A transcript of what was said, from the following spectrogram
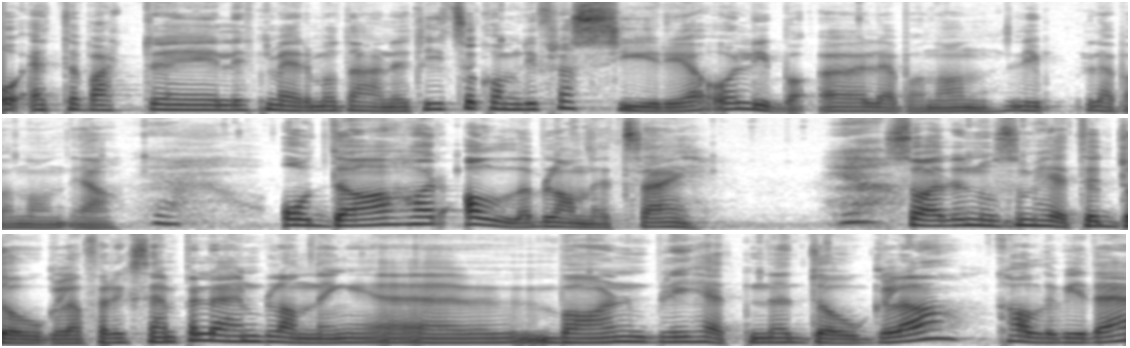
Og etter hvert i litt mer moderne tid så kom de fra Syria og Liba eh, Lebanon. Lib Lebanon ja. Ja. Og da har alle blandet seg. Så er det noe som heter dogla, eksempel. Det er en blanding eh, Barn blir hetende dogla, kaller vi det,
